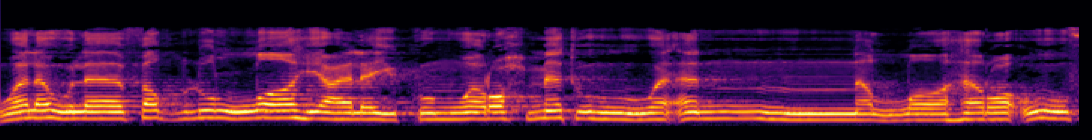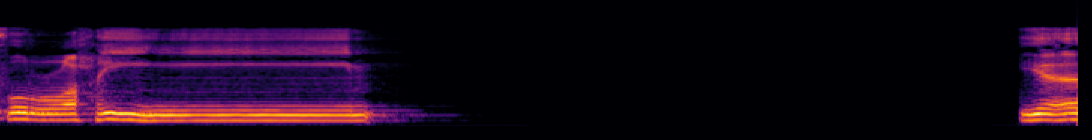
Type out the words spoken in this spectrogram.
ولولا فضل الله عليكم ورحمته وأن الله رءوف رحيم. يا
